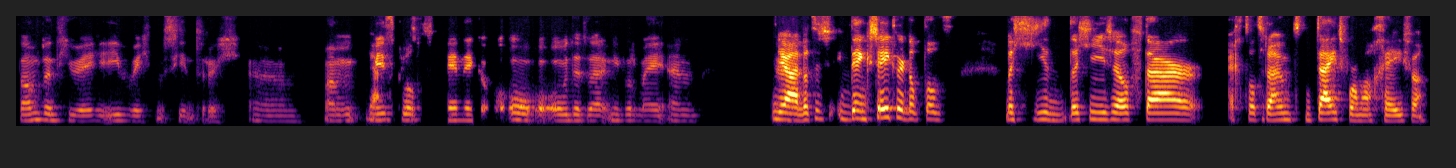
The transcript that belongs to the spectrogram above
dan vind je je eigen evenwicht misschien terug. Uh, maar ja, meestal denk ik, oh, oh, oh, oh, dit werkt niet voor mij. En ja, dat is, ik denk zeker dat, dat, dat, je, dat je jezelf daar echt wat ruimte en tijd voor mag geven.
